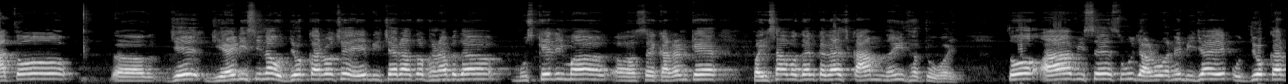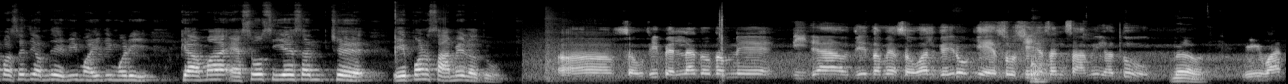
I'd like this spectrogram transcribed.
આ તો જે જીઆઈડીસીના ઉદ્યોગકારો છે, એ બિચારા તો ઘણા બધા મુશ્કેલીમાં હશે. કારણ કે પૈસા વગર કદાચ કામ નહીં થતું હોય. તો આ વિશે શું જાણવું? અને બીજા એક ઉદ્યોગકાર પાસેથી અમને એવી માહિતી મળી કે આમાં એસોસિએશન છે, એ પણ સામેલ હતું. સૌથી પહેલા તો તમને બીજા જે તમે સવાલ કર્યો કે એસોસિએશન સામેલ હતું બરાબર. એ વાત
